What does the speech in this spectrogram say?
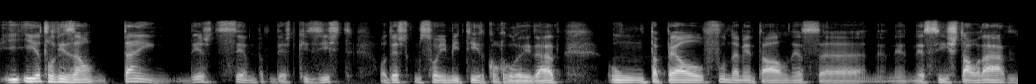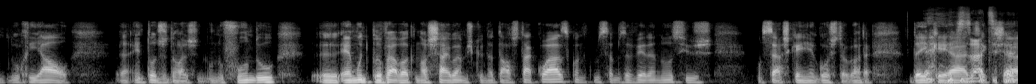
e, e, a televisão tem, desde sempre, desde que existe, ou desde que começou a emitir com regularidade, um papel fundamental nessa, nesse instaurar do real uh, em todos nós. No fundo, uh, é muito provável que nós saibamos que o Natal está quase quando começamos a ver anúncios, não sei, acho que é em agosto agora, da IKEA, a, dizer que já,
